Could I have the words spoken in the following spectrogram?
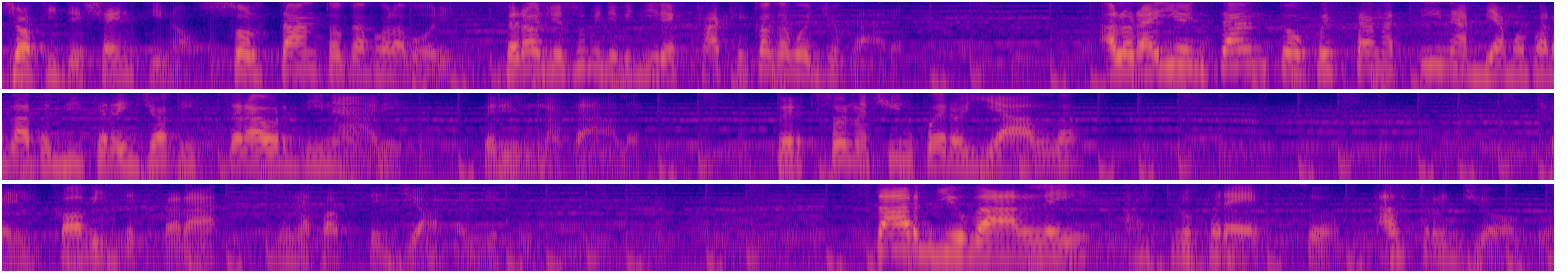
Giochi decenti no, soltanto capolavori. Però Gesù mi devi dire a che cosa vuoi giocare. Allora, io intanto questa mattina abbiamo parlato di tre giochi straordinari per il Natale. Persona 5 Royale. Cioè il Covid sarà una passeggiata, Gesù. Stardew Valley, altro prezzo, altro gioco,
